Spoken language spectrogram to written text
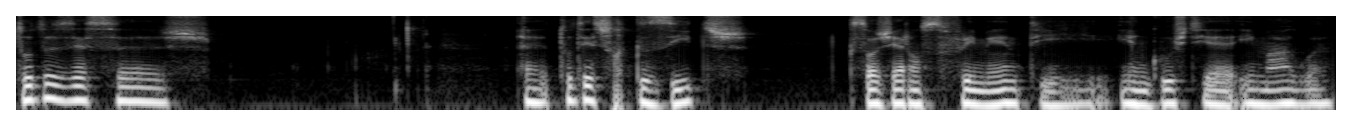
todas essas uh, todos esses requisitos que só geram sofrimento e, e angústia e mágoa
